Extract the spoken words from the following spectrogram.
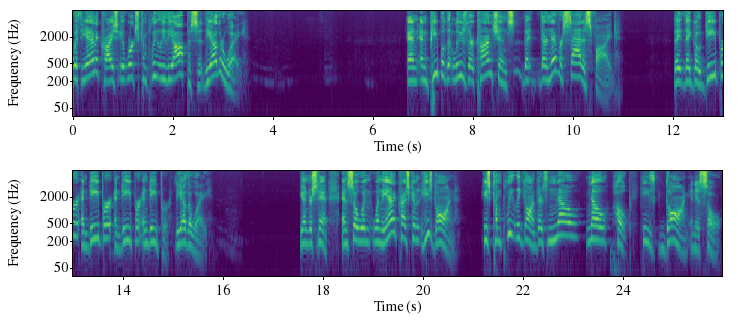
With the Antichrist, it works completely the opposite, the other way. And, and people that lose their conscience, they, they're never satisfied. They, they go deeper and deeper and deeper and deeper the other way. You understand? And so when, when the Antichrist comes, he's gone. He's completely gone. There's no, no hope. He's gone in his soul.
